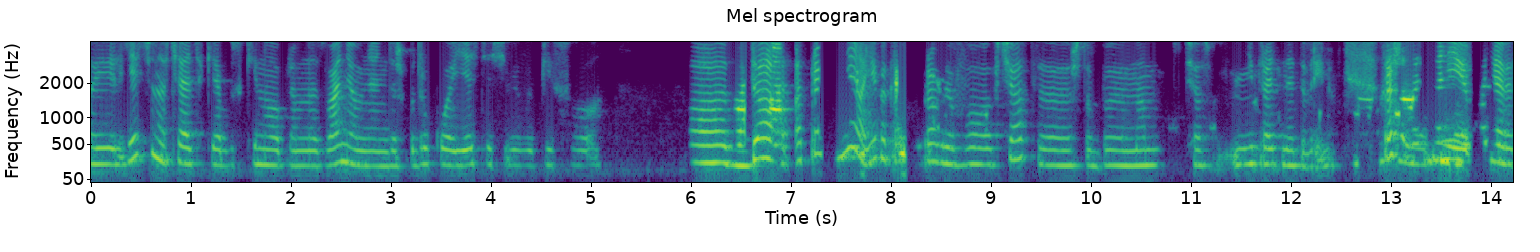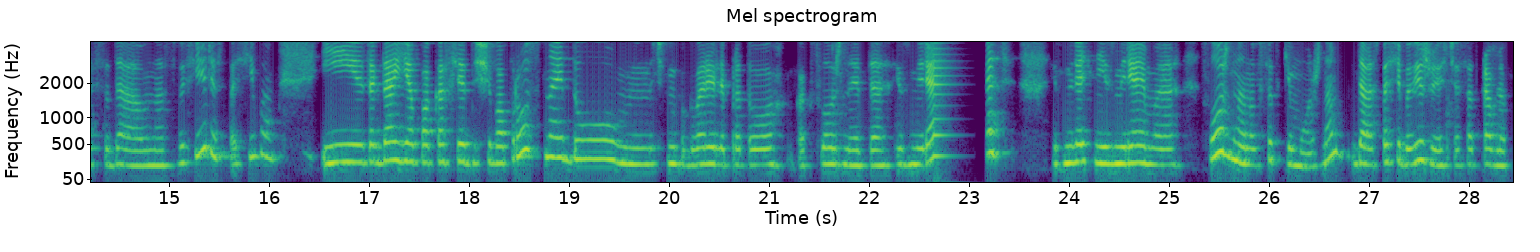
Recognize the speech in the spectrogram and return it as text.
есть у нас чатик, я бы скинула прям название, у меня они даже под рукой есть, я себе выписывала. А, да, отправь мне, а я как раз отправлю в, в чат, э, чтобы нам сейчас не тратить на это время. Хорошо, они появятся, да, у нас в эфире, спасибо. И тогда я пока следующий вопрос найду. Значит, мы поговорили про то, как сложно это измерять измерять неизмеряемое сложно, но все-таки можно. Да, спасибо, вижу, я сейчас отправлю.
